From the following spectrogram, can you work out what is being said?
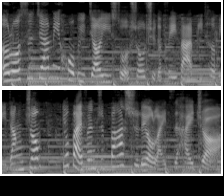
俄罗斯加密货币交易所收取的非法比特币当中，有百分之八十六来自 Hydra。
